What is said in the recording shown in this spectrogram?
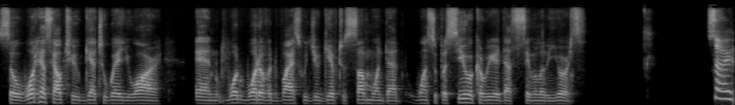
So, what has helped you get to where you are And what word of advice would you give to someone that wants to pursue a career that's similar to yours? So,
